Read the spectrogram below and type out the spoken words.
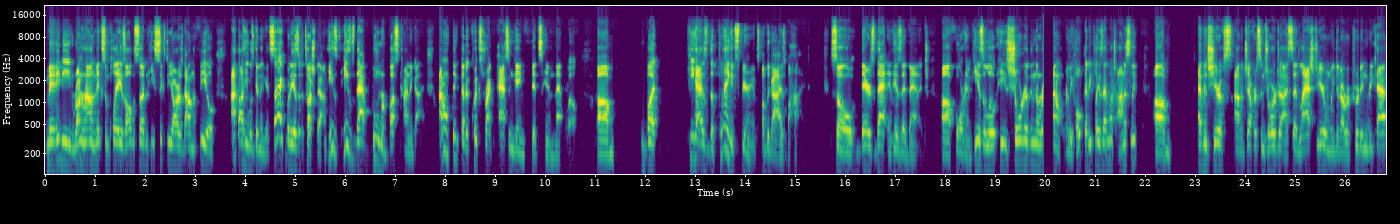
maybe run around, make some plays. All of a sudden, he's 60 yards down the field. I thought he was going to get sacked, but he has a touchdown. He's he's that boomer bust kind of guy. I don't think that a quick strike passing game fits him that well. Um, but he has the playing experience of the guys behind. So there's that in his advantage uh, for him. He is a little he's shorter than the. I don't really hope that he plays that much, honestly. Um, Evan Shirreffs out of Jefferson, Georgia. I said last year when we did our recruiting recap,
